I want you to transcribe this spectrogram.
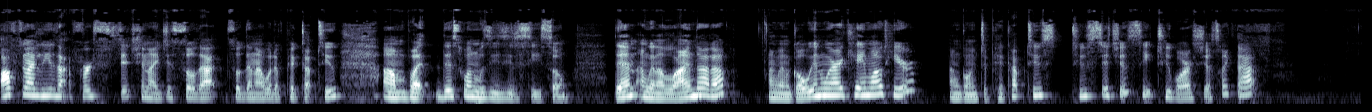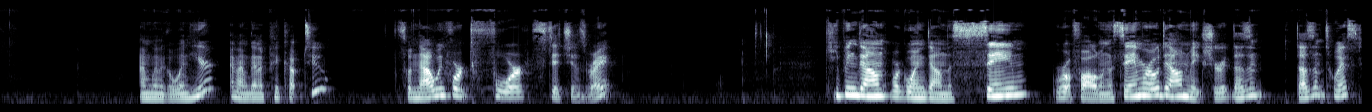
Often I leave that first stitch and I just sew that, so then I would have picked up two. Um, but this one was easy to see. So then I'm going to line that up. I'm going to go in where I came out here. I'm going to pick up two, two stitches, see, two bars just like that. I'm going to go in here and I'm going to pick up two. So now we've worked four stitches, right? Keeping down, we're going down the same row, following the same row down. Make sure it doesn't doesn't twist.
